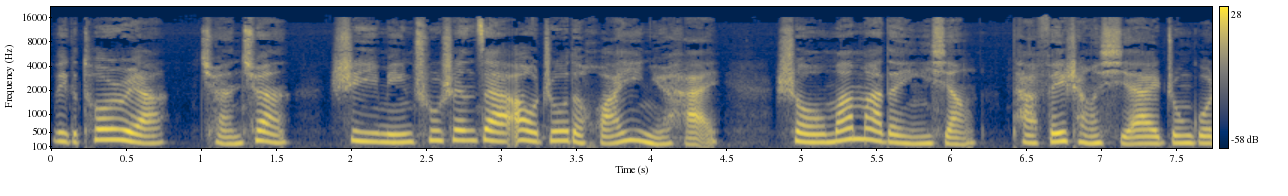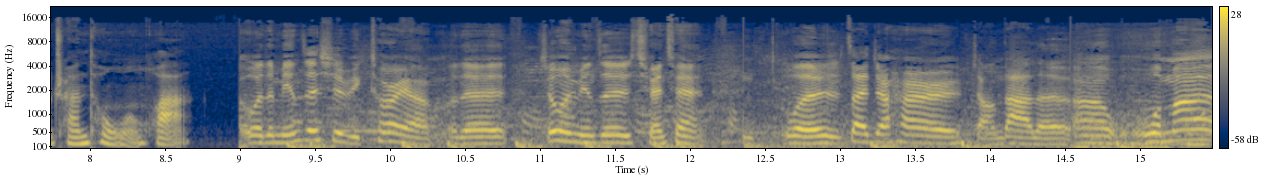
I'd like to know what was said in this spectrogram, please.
Victoria 全全是一名出生在澳洲的华裔女孩，受妈妈的影响，她非常喜爱中国传统文化。我的名字是 Victoria，我的中文名字是全全，我在这儿长大的。啊，我妈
